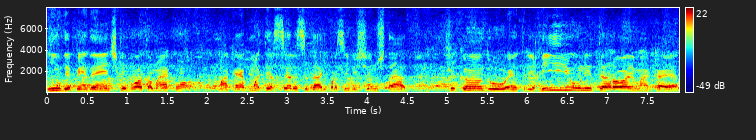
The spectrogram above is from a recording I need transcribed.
independente que bota Macaé como uma terceira cidade para se investir no Estado, ficando entre Rio, Niterói e Macaé.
